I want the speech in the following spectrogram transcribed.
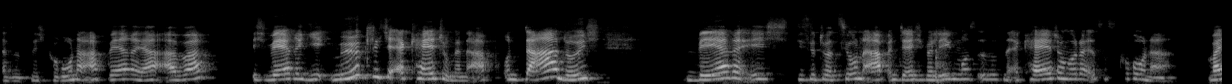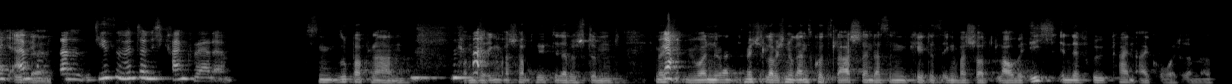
also jetzt nicht Corona abwehre, ja, aber ich wehre je, mögliche Erkältungen ab und dadurch wehre ich die Situation ab, in der ich überlegen muss, ist es eine Erkältung oder ist es Corona? Weil ich einfach Okay. dann diesen Winter nicht krank werde. Das ist ein super Plan. Und der Ingwer-Shot hilft dir da bestimmt. Ich möchte, wir wollen nur, ich möchte, glaube ich, nur ganz kurz klarstellen, dass in Ketes Ingwer-Shot, glaube ich, in der Früh kein Alkohol drin ist.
